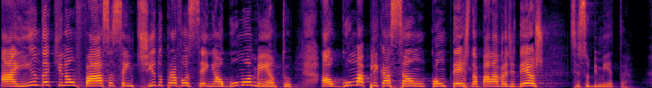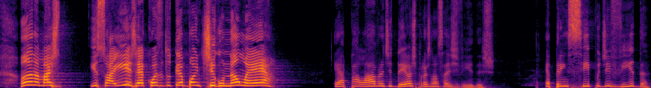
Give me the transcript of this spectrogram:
Ainda que não faça sentido para você em algum momento, alguma aplicação, contexto da palavra de Deus, se submeta. Ana, mas isso aí já é coisa do tempo antigo. Não é. É a palavra de Deus para as nossas vidas. É princípio de vida.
